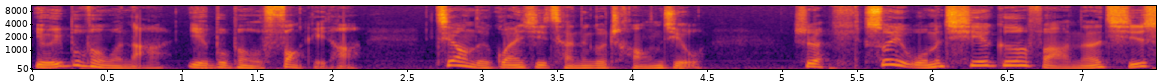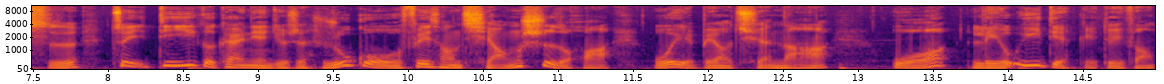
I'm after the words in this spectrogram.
有一部分我拿，有一部分我放给他，这样的关系才能够长久，是吧？所以，我们切割法呢，其实最第一个概念就是，如果我非常强势的话，我也不要全拿，我留一点给对方，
